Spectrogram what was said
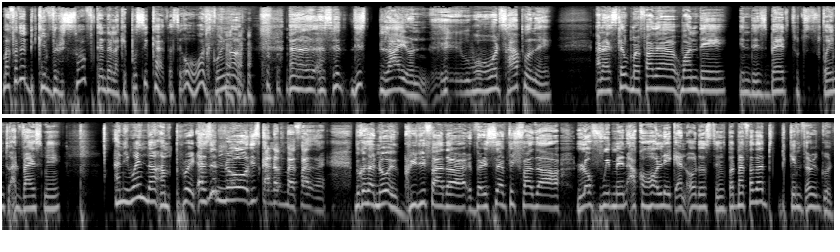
my father became very soft, tender, like a pussycat. I said, "Oh, what's going on?" and I, I, said, "This lion, uh, what's happening?" And I slept with my father one day in this bed to, for him to advise me. And he went down and prayed. I said, No, this cannot be my father. Because I know a greedy father, a very selfish father, love women, alcoholic, and all those things. But my father became very good.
